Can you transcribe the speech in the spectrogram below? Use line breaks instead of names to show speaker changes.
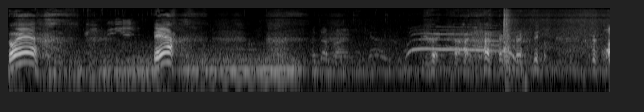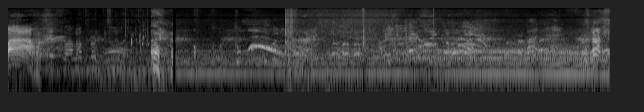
Go ahead. Yeah.
What's up, Ryan?
Good God. wow.
Come on.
